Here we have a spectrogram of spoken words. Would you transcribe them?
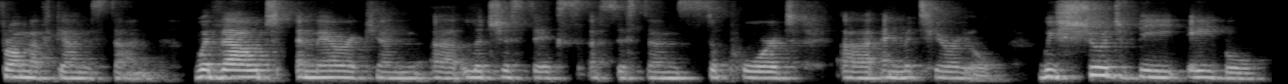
from Afghanistan without American uh, logistics assistance, support, uh, and material. We should be able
